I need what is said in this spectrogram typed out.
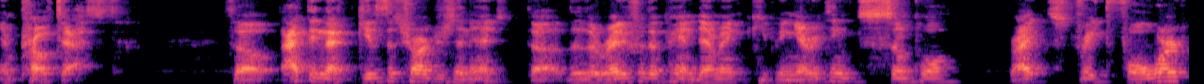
and protest. So I think that gives the Chargers an edge. The, they're ready for the pandemic, keeping everything simple, right? Straightforward,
